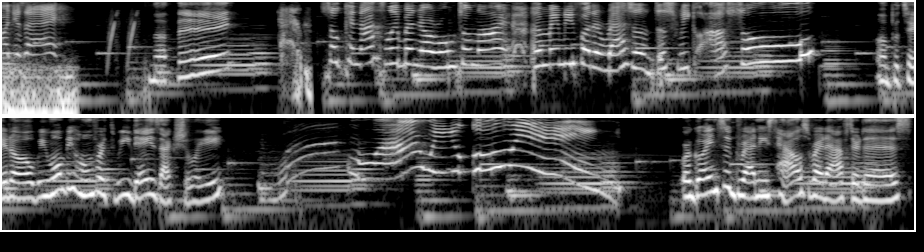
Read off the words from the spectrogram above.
what'd you say? Nothing? So can I sleep in your room tonight? And maybe for the rest of this week also? Uh, potato, we won't be home for three days, actually. What? Where are you going? We're going to Granny's house right after this.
